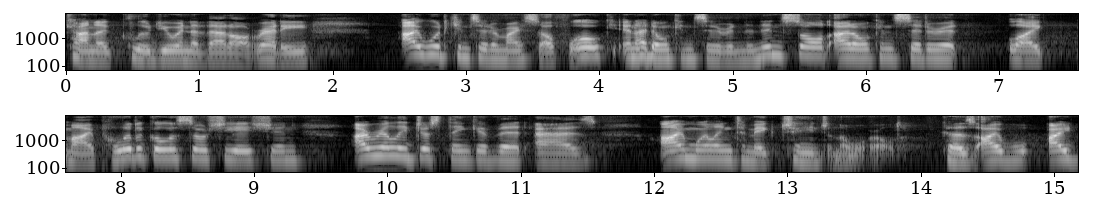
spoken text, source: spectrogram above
kind of clued you into that already, I would consider myself woke, and I don't consider it an insult. I don't consider it like my political association. I really just think of it as I'm willing to make change in the world. Because I, I,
